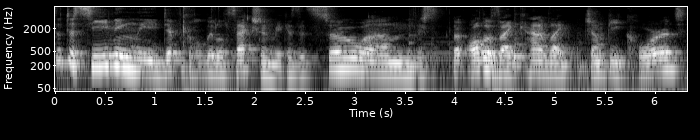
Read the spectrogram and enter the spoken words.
It's a deceivingly difficult little section because it's so um, there's all those like kind of like jumpy chords.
